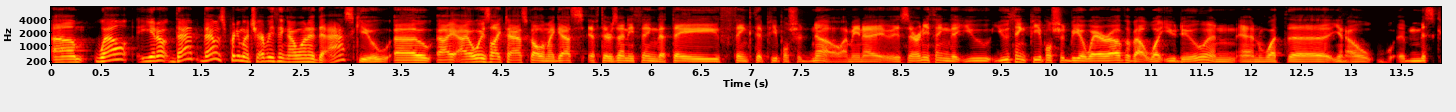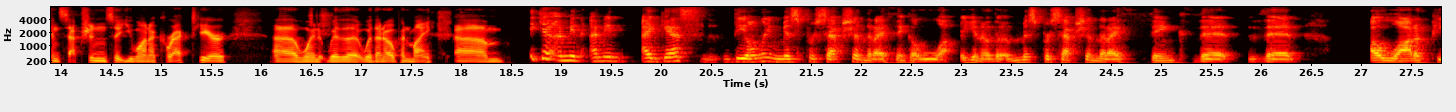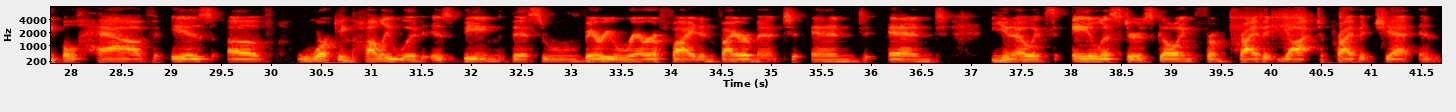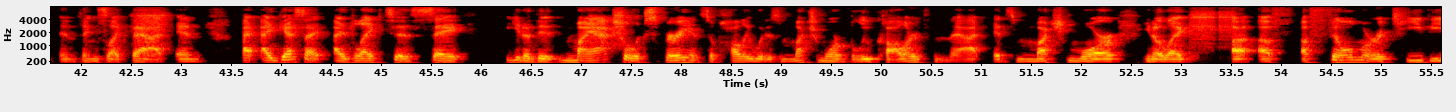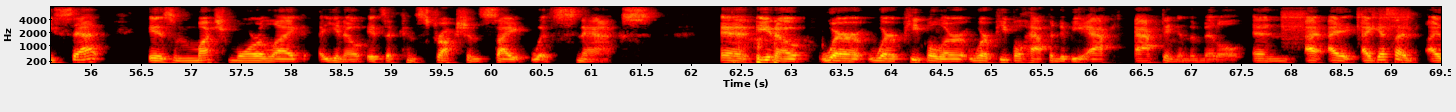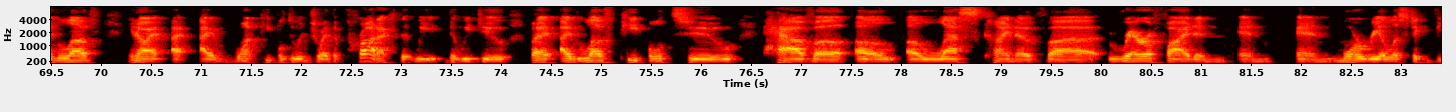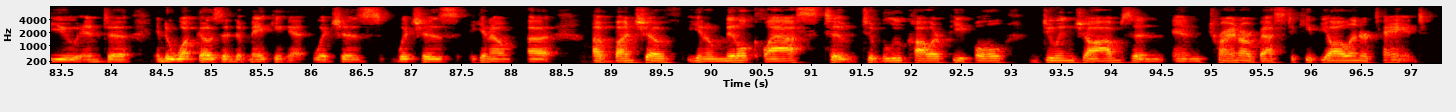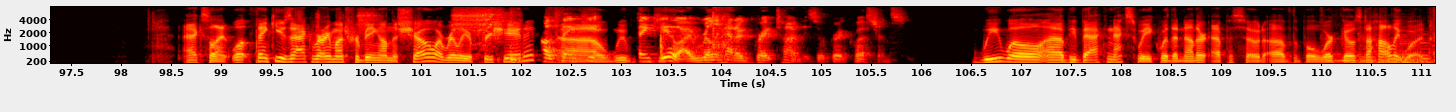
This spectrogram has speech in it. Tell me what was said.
Um, well, you know that that was pretty much everything I wanted to ask you. Uh, I, I, always like to ask all of my guests if there's anything that they think that people should know. I mean, I, is there anything that you you think people should be aware of about what you do and and what the you know misconceptions that you want to correct here uh, when, with a, with an open mic? Um, yeah, I mean, I mean, I guess the only misperception that I think a lot, you know, the misperception that I think that that a lot of people have is of working Hollywood as being this very rarefied environment and and you know it's A-listers going from private yacht to private jet and, and things like that. And I, I guess I, I'd like to say you know the my actual experience of hollywood is much more blue collar than that it's much more you know like a, a, a, film or a tv set is much more like you know it's a construction site with snacks. And you know where where people are where people happen to be act, acting in the middle. And I, I, I guess I I love you know I, I, I want people to enjoy the product that we that we do but I love people to have a a, a less kind of uh, rarefied and and and more realistic view into into what goes into making it, which is which is you know a, a bunch of you know middle class to to blue collar people doing jobs and and trying our best to keep you all entertained. Excellent. Well, thank you, Zack, very much for being on the show. I really appreciate it. oh, thank uh, you. Thank you. I really had a great time. These were great questions. We will uh, be back next week with another episode of The Bulwark Goes to Hollywood.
